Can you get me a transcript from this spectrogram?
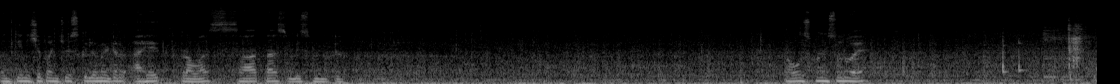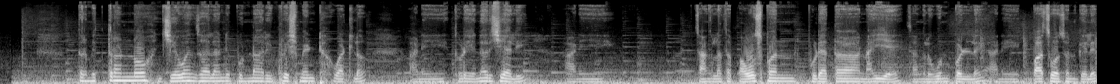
पण तीनशे पंचवीस किलोमीटर आहे प्रवास. सहा तास वीस मिनटं. पाऊस पण सुरू आहे. तर मित्रांनो जेवण झालं आणि पुन्हा रिफ्रेशमेंट वाटलं आणि थोडी एनर्जी आली. आणि चांगला तर पाऊस पण पुढे आता नाही आहे चांगलं ऊन पडलं आहे आणि पाच वाजून गेलेत.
